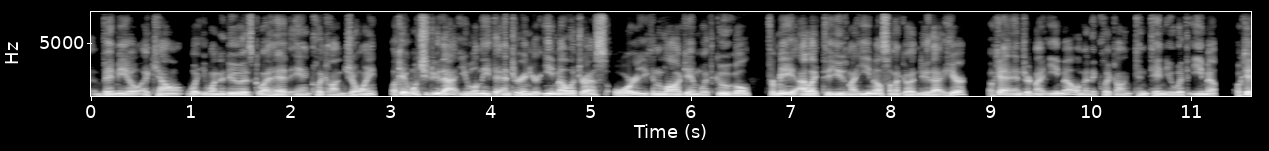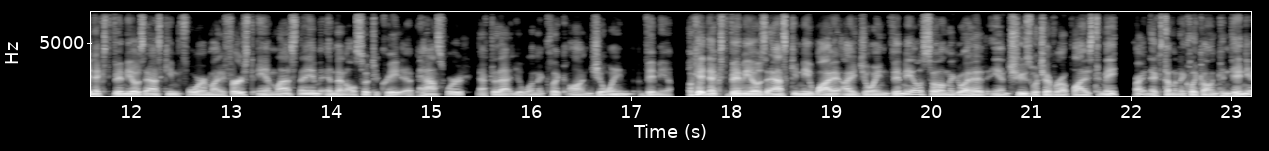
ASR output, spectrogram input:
a Vimeo account, what you want to do is go ahead and click on join. Okay, once you do that, you will need to enter in your email address or you can log in with Google. For me, I like to use my email, so I'm going to go ahead and do that here. Okay, I entered my email. I'm going to click on continue with email. Okay, next Vimeo is asking for my first and last name and then also to create a password. After that, you'll want to click on join Vimeo. Okay, next Vimeo is asking me why I joined Vimeo. So I'm going to go ahead and choose whichever applies to me. Next I'm going to click on continue.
